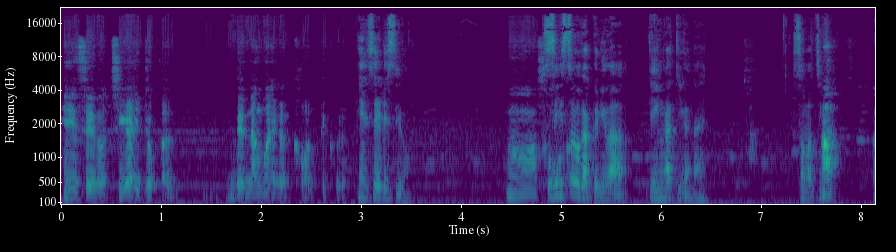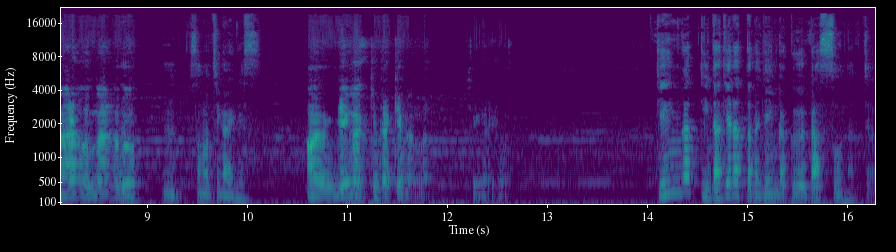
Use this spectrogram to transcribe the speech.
編成の違いとかで名前が変わってくる。編成ですよ。ああそう吹奏楽には弦楽器がない。その違い。あなるほどなるほど、うん、うん、その違いです。あ弦楽器だけなんだ違いは。弦楽器だけだったら弦楽合奏になっちゃう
